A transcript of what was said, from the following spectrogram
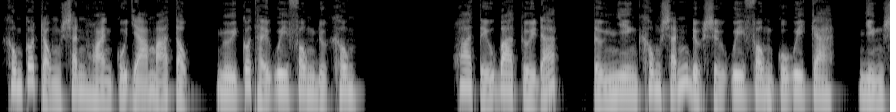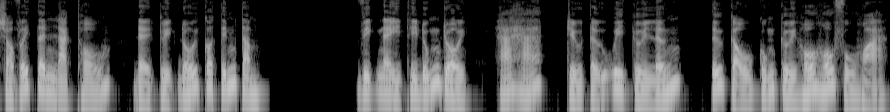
không có trọng sanh hoàng của giả mã tộc, ngươi có thể uy phong được không? Hoa Tiểu Ba cười đáp, tự nhiên không sánh được sự uy phong của Uy Ca, nhưng so với tên lạc thổ, đệ tuyệt đối có tính tâm. Việc này thì đúng rồi, há há, Triệu Tử Uy cười lớn, tứ cậu cũng cười hố hố phụ họa.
